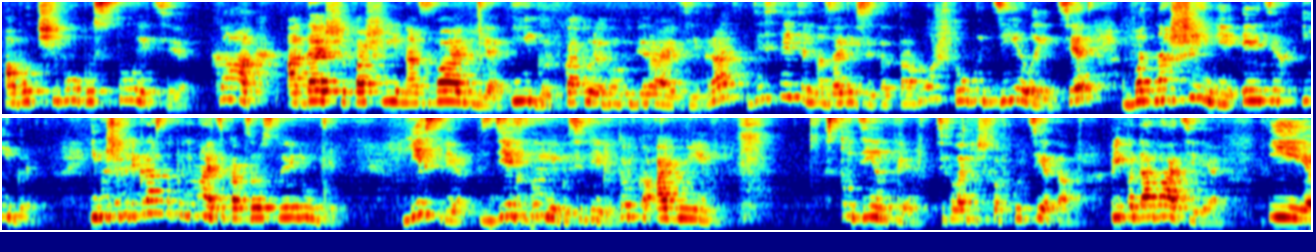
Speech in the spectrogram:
А вот чего вы стоите, как, а дальше пошли названия игр, в которые вы выбираете играть, действительно зависит от того, что вы делаете в отношении этих игр. И вы же прекрасно понимаете, как взрослые люди, если здесь были бы, сидели только одни студенты психологического факультета, преподаватели и,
